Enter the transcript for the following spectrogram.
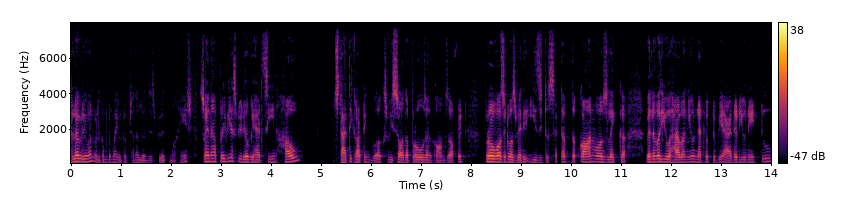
Hello everyone, welcome to my YouTube channel Learn GCP with Mahesh. So in our previous video we had seen how static routing works. We saw the pros and cons of it. Pro was it was very easy to set up. The con was like uh, whenever you have a new network to be added you need to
